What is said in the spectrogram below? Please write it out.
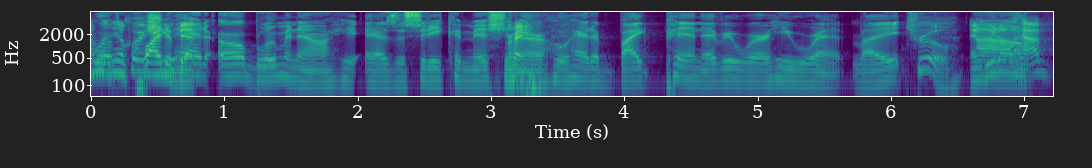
I Well, mean, you know, of course, quite you a bit. had Earl Blumenauer he- as a city commissioner Right. who had a bike pin everywhere he went, right? True, and we don't Um, have.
